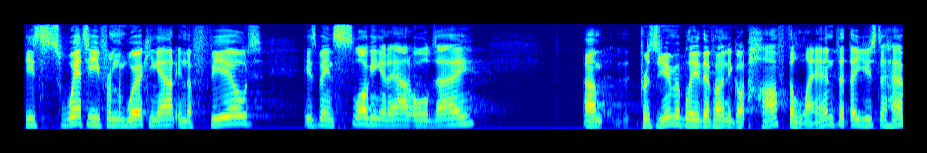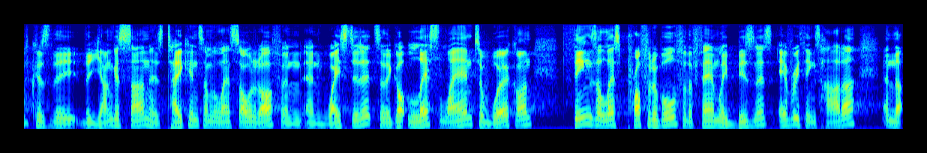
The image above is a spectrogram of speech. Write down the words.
He's sweaty from working out in the field. He's been slogging it out all day. Um, presumably, they've only got half the land that they used to have because the, the youngest son has taken some of the land, sold it off, and, and wasted it. So they've got less land to work on. Things are less profitable for the family business. Everything's harder. And the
